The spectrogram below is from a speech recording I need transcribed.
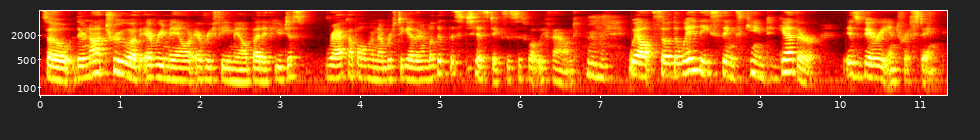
So they're not true of every male or every female, but if you just rack up all the numbers together and look at the statistics, this is what we found. Mm-hmm. Well, so the way these things came together is very interesting.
